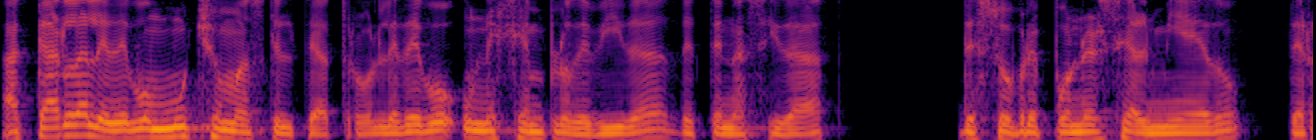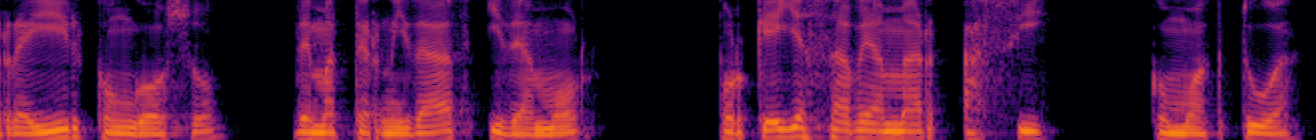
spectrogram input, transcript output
A Carla le debo mucho más que el teatro, le debo un ejemplo de vida, de tenacidad, de sobreponerse al miedo, de reír con gozo, de maternidad y de amor, porque ella sabe amar así como actúa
